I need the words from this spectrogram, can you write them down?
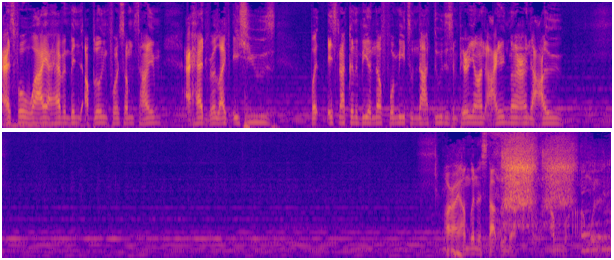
As for why I haven't been uploading for some time, I had real life issues but it's not going to be enough for me to not do this Empyrion Iron Man. Ow. All right, I'm gonna stop doing that. I'm I'm gonna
